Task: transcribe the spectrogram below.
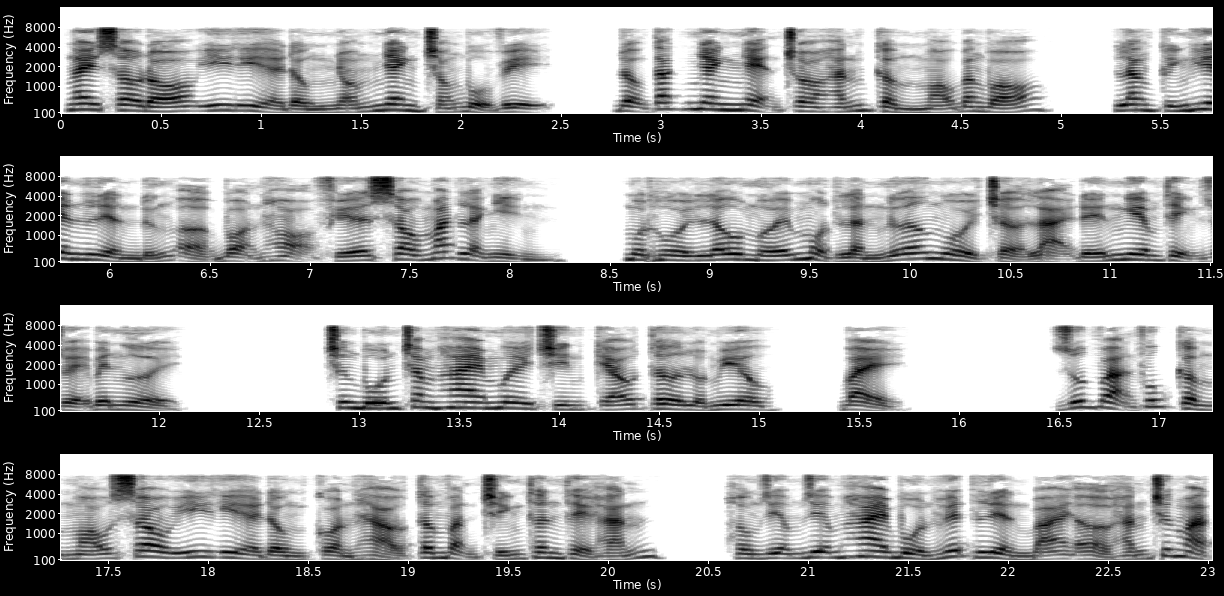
ngay sau đó y y đồng nhóm nhanh chóng bổ vị, động tác nhanh nhẹn cho hắn cầm máu băng bó, lăng kính hiên liền đứng ở bọn họ phía sau mắt lại nhìn, một hồi lâu mới một lần nữa ngồi trở lại đến nghiêm thịnh duệ bên người. Chương 429 kéo tơ lột miêu, 7. Giúp vạn phúc cầm máu sau ý ghi đồng còn hảo tâm vận chính thân thể hắn, hồng diễm diễm hai buồn huyết liền bãi ở hắn trước mặt,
